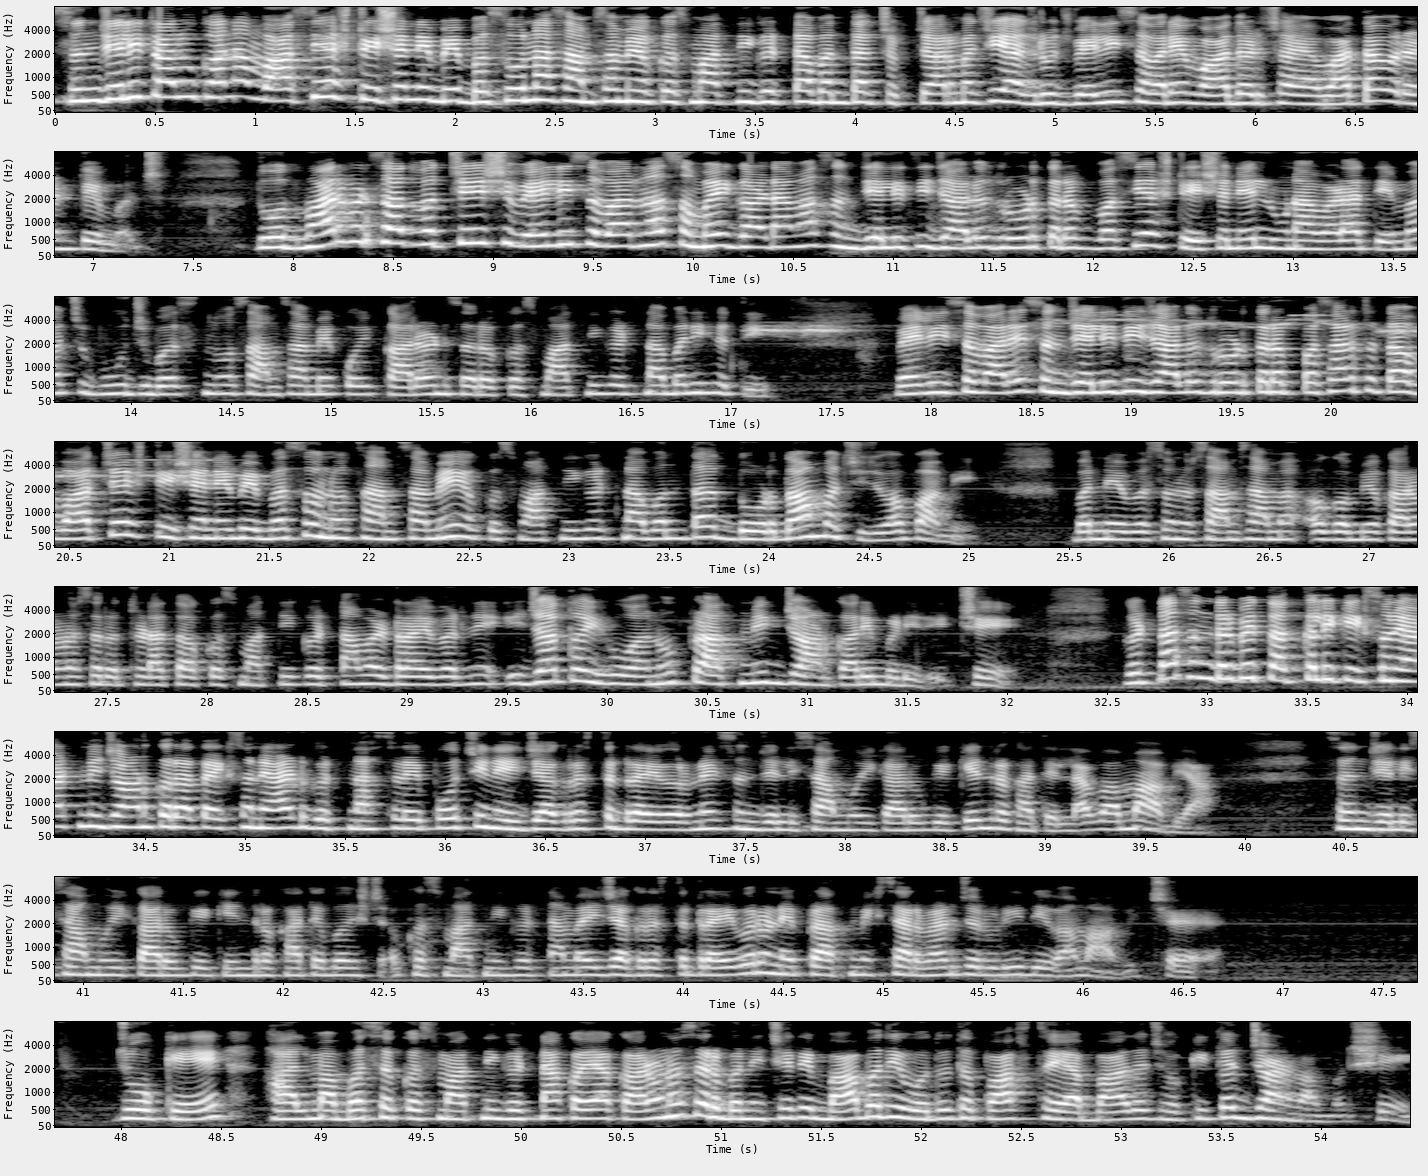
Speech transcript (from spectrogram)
સંજેલી તાલુકાના વાસિયા સ્ટેશને બે બસોના સામસામે અકસ્માતની ઘટના બનતા ચકચાર મચી આજરોજ વહેલી સવારે વાદળછાયા વાતાવરણ તેમજ ધોધમાર વરસાદ વચ્ચે વહેલી સવારના સમયગાળામાં સંજેલીથી જાલોદ રોડ તરફ વસિયા સ્ટેશને લુણાવાડા તેમજ ભુજ બસનો સામસામે કોઈ કારણસર અકસ્માતની ઘટના બની હતી. વહેલી સવારે સંજેલીથી જાલોદ રોડ તરફ પસાર થતા વાચે સ્ટેશને બે બસોનો સામસામે અકસ્માતની ઘટના બનતા દોડધામ મચી જવા પામી. બંને બસોનો સામસામે અગમ્ય કારણોસર અથડાતા અકસ્માતની ઘટનામાં ડ્રાઈવરને ઈજા થઈ હોવાનું પ્રાથમિક જાણકારી મળી રહી છે. ઘટના સંદર્ભે તાત્કાલિક એકસો ને આઠની જાણ કરાતા એકસો ને આઠ ઘટના સ્થળે પહોંચીને ઇજાગ્રસ્ત ડ્રાઈવરને સંજેલી સામૂહિક આરોગ્ય કેન્દ્ર ખાતે લાવવામાં આવ્યા. સંજેલી સામૂહિક આરોગ્ય કેન્દ્ર ખાતે બસ અકસ્માતની ઘટનામાં ઇજાગ્રસ્ત ડ્રાઈવરોને પ્રાથમિક સારવાર જરૂરી દેવામાં આવી છે. જો કે, હાલમાં બસ અકસ્માતની ઘટના કયા કારણોસર બની છે તે બાબતે વધુ તપાસ થયા બાદ જ હકીકત જાણવા મળશે.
